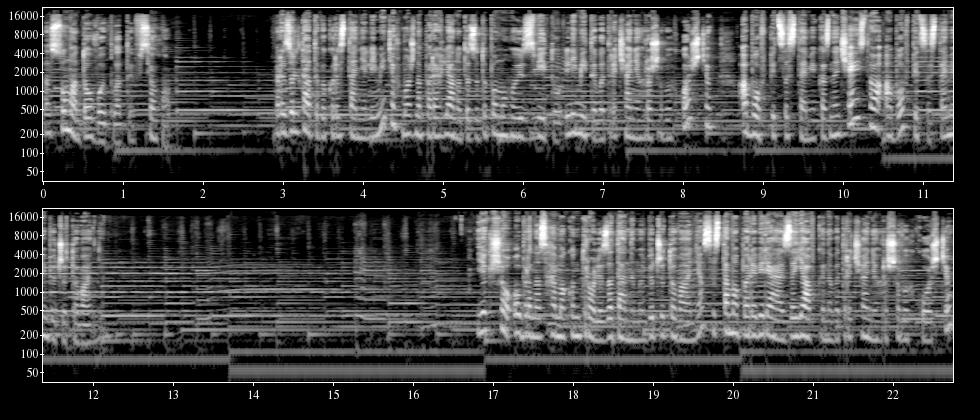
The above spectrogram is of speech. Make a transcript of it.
та сума до виплати всього. Результати використання лімітів можна переглянути за допомогою звіту ліміти витрачання грошових коштів або в підсистемі казначейства, або в підсистемі бюджетування. Якщо обрана схема контролю за даними бюджетування, система перевіряє заявки на витрачання грошових коштів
